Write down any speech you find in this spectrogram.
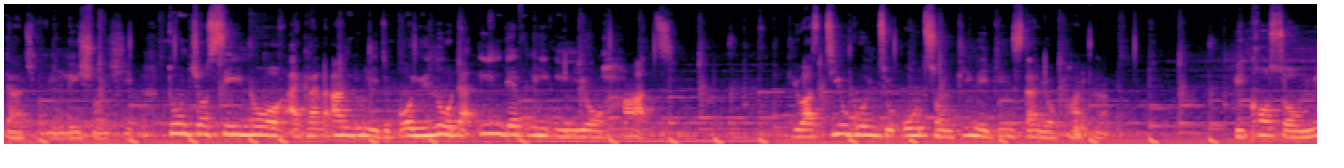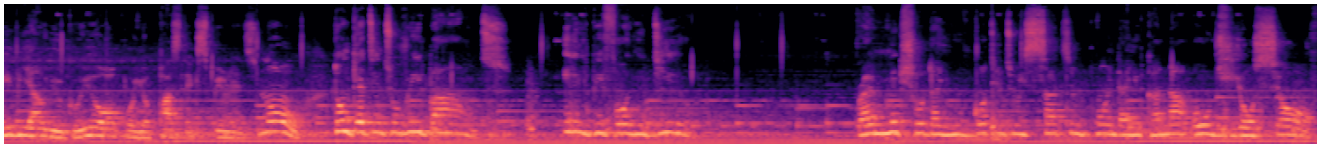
that relationship. Don't just say, No, I can handle it, but you know that in depthly in your heart, you are still going to hold something against that your partner because of maybe how you grew up or your past experience. No, don't get into rebounds. Heal before you deal. Right? Make sure that you've got into a certain point that you can now hold yourself.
